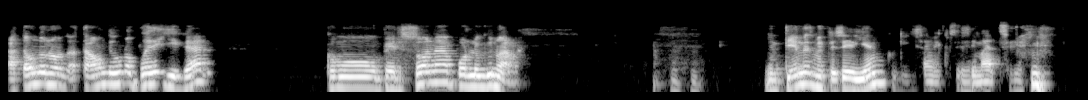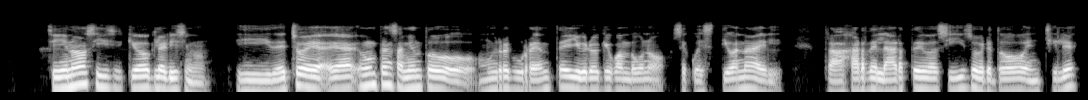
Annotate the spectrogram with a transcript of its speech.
hasta dónde uno, hasta dónde uno puede llegar como persona por lo que uno ama. ¿Me entiendes? ¿Me expresé bien? Porque quizá me expresé mal. Sí. sí, no, sí, sí, quedó clarísimo. Y de hecho es, eh, es un pensamiento muy recurrente. Yo creo que cuando uno se cuestiona el, trabajar del arte o así, sobre todo en Chile.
